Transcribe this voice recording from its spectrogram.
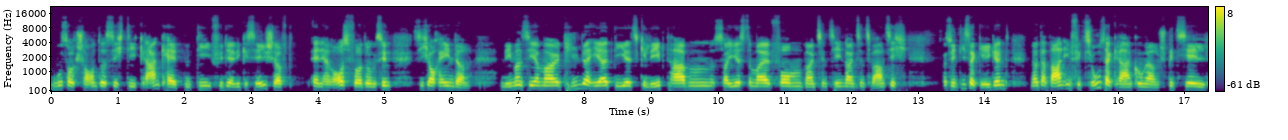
muss auch schauen, dass sich die Krankheiten, die für die eine Gesellschaft eine Herausforderung sind, sich auch ändern. Nehmen Sie einmal Kinder her, die jetzt gelebt haben, ich erst einmal vom 1910, 1920, also in dieser Gegend, na, da waren Infektionserkrankungen speziell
